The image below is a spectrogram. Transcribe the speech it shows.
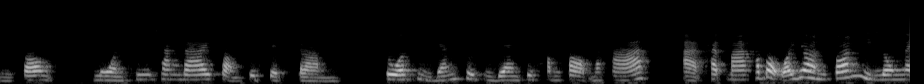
ในช่องมวลที่ชั่งได้ 2.7 กรัม ตัวสีแดงสีสีแดงคือคำตอบนะคะอ่าถัดมาเขาบอกว่าย่อนก้อนหินลงใน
